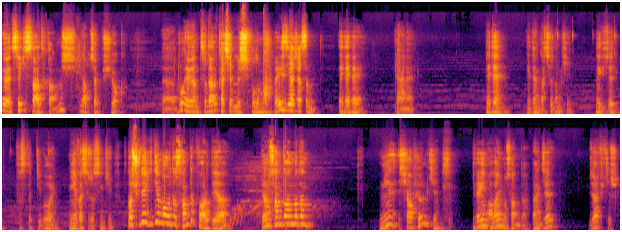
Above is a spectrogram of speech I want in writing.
Evet 8 saati kalmış. Yapacak bir şey yok. Ee, bu event'i da kaçırmış bulunmaktayız. Yaşasın. yani. Neden? Neden kaçırdım ki? Ne güzel fıstık gibi oyun. Niye kaçırırsın ki? La şuraya gideyim orada sandık vardı ya. Ben o sandığı almadan niye şey yapıyorum ki? Gideyim alayım o sandığı. Bence güzel fikir.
